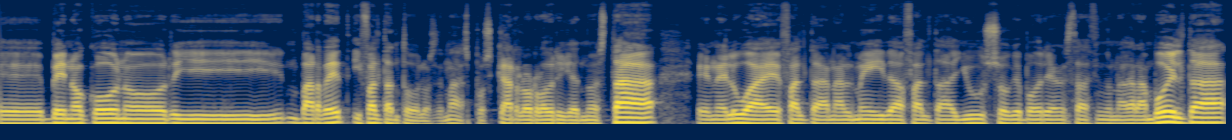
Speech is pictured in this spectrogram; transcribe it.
eh, Ben O'Connor y Bardet y faltan todos los demás. Pues Carlos Rodríguez no está, en el UAE faltan Almeida, falta Ayuso, que podrían estar haciendo una gran vuelta.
